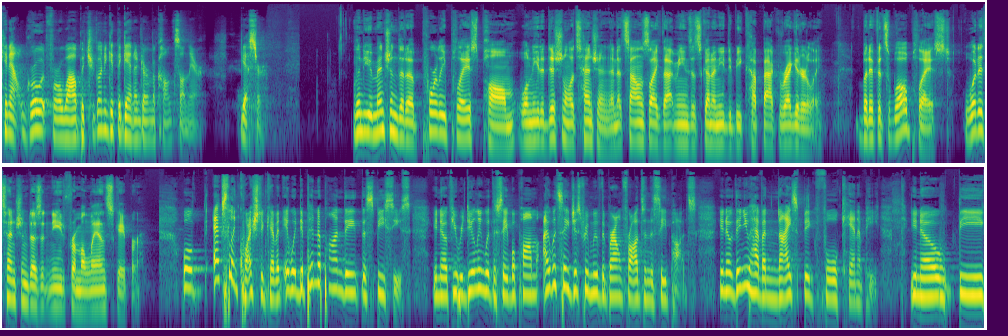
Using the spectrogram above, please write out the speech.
can outgrow it for a while, but you're going to get the Ganoderma conchs on there. Yes, sir. Linda, you mentioned that a poorly placed palm will need additional attention, and it sounds like that means it's going to need to be cut back regularly. But if it's well placed, what attention does it need from a landscaper? Well, excellent question, Kevin. It would depend upon the, the species. You know, if you were dealing with the sabal palm, I would say just remove the brown fronds and the seed pods. You know, then you have a nice big full canopy. You know, the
